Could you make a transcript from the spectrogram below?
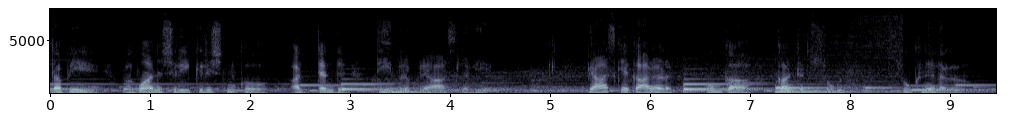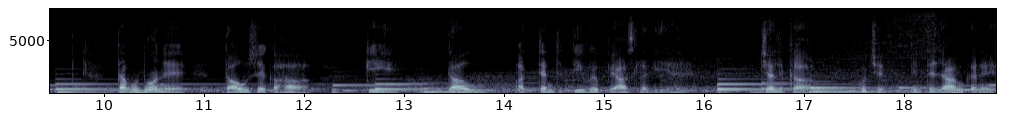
तभी भगवान श्री कृष्ण को अत्यंत तीव्र प्यास लगी। प्यास के कारण उनका कंठ सूखने लगा। तब उन्होंने दाऊ से कहा कि, दाऊ, अत्यंत तीव्र प्यास लगी है। जल का कुछ इंतज़ाम करें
